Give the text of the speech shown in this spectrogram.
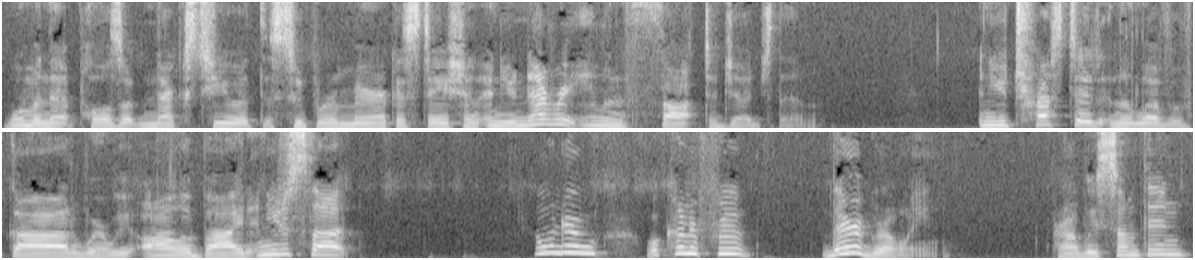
woman that pulls up next to you at the Super America station and you never even thought to judge them? And you trusted in the love of God where we all abide, and you just thought, I wonder what kind of fruit they're growing. Probably something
